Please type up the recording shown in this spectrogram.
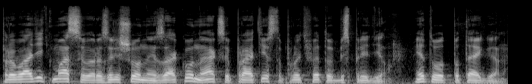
проводить массовые разрешенные законы, акции протеста против этого беспредела. Это вот по Тайгану.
